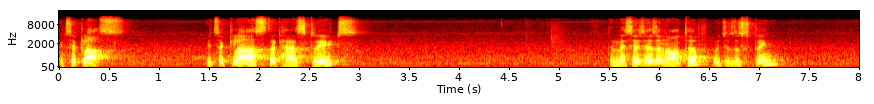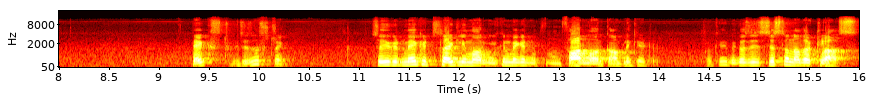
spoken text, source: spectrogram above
It's a class. It's a class that has traits. The message has an author, which is a string, text, which is a string. So you could make it slightly more, you can make it far more complicated, okay, because it's just another class.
